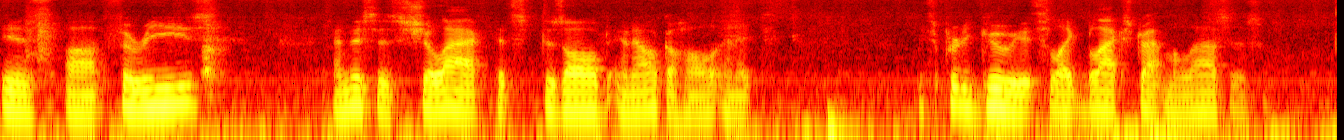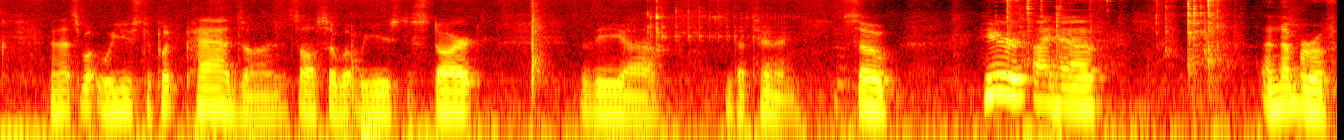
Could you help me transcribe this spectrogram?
is uh, and this is shellac that's dissolved in alcohol and it it's pretty gooey. It's like blackstrap molasses. And that's what we use to put pads on. It's also what we use to start the uh, the tenon. So here I have a number of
